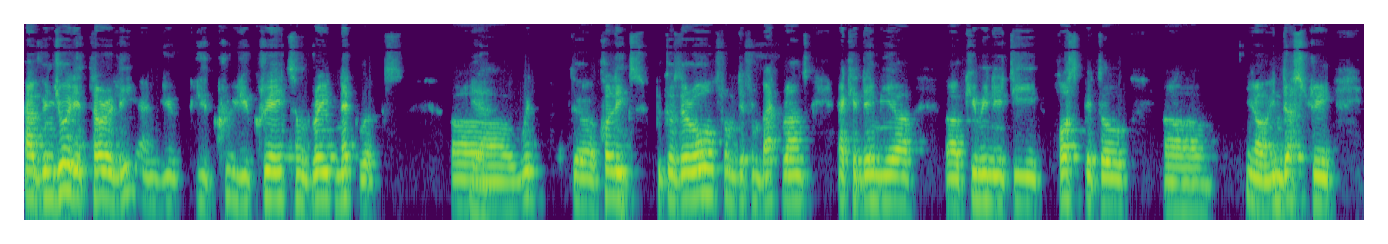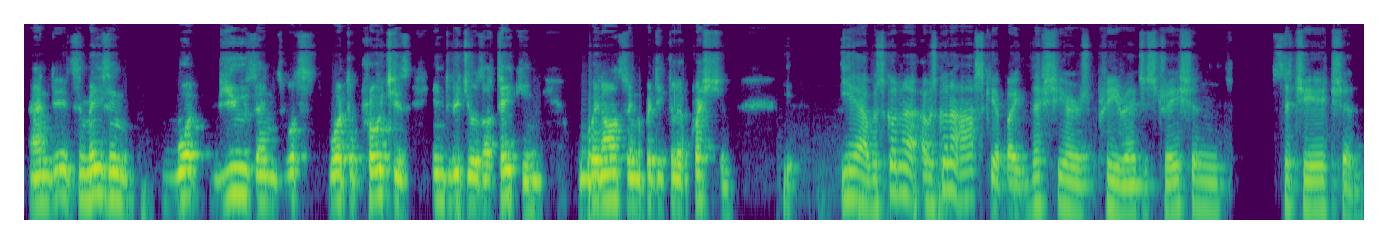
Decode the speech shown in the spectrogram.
I've enjoyed it thoroughly, and you you you create some great networks uh, yeah. with the colleagues because they're all from different backgrounds, academia, uh, community, hospital, uh, you know, industry, and it's amazing what views and what's what approaches individuals are taking when answering a particular question. Yeah, I was gonna I was gonna ask you about this year's pre-registration situation.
